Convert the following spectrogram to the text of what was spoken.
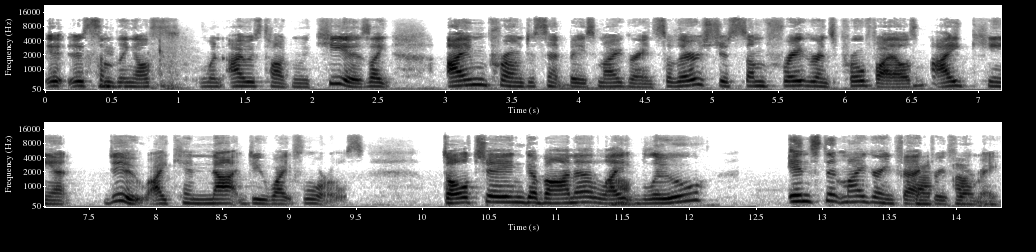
it is something else. When I was talking with Kia, is like I'm prone to scent-based migraines, so there's just some fragrance profiles I can't do. I cannot do white florals. Dolce and Gabbana light blue, instant migraine factory for me.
